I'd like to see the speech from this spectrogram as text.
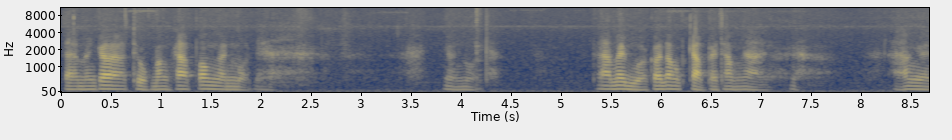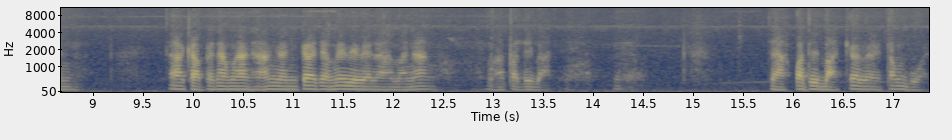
แต่มันก็ถูกบังคับเพราะเงินหมดเนี่ยเงินหมด ถ้าไม่บวชก็ต้องกลับไปทำงาน หาเงิน ถ้ากลับไปทำงานหาเงินก็จะไม่มีเวลามานั่งมาปฏิบัติ จากปฏิบัติก็เลยต้องบวช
